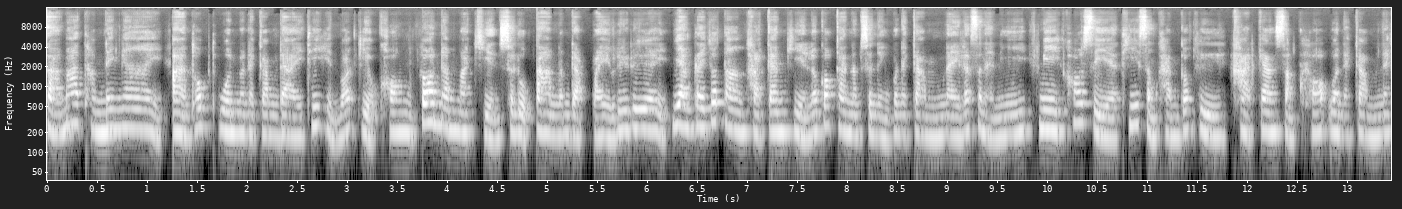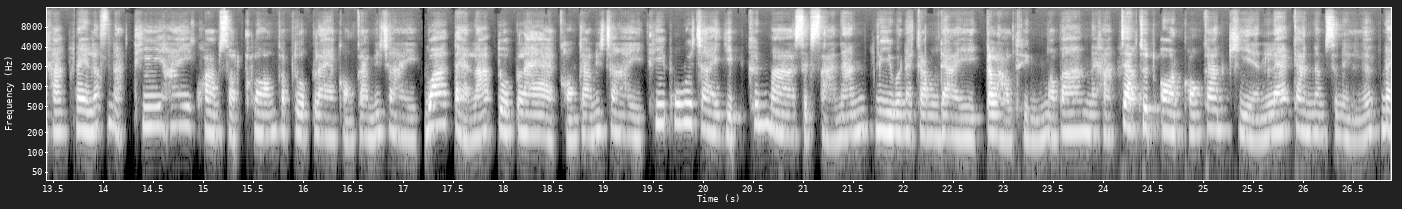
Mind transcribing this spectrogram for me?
สามารถทำได้ง่าย อ่านทบทวนวรรณกรรมใดที่เห็นว่าเกี่ยวข้อง ก็นำมาเขียนสรุปตามลำดับไปเรื่อยๆ อย่างไรก็ตามค่ะการเขียนแล้วก็การนำเสนอวรรณกรรมในลักษณะนี้ มีข้อเสียที่สำคัญก็คือขาดการสังเคราะห์วรรณกรรมนะคะ ในลักษณะที่ให้ความสอดคล้องกับตัวแปรของการวิจัย ว่าแต่ละตัวแปรของการวิจัยที่ผู้วิจัยหยิบขึ้นมาศึกษานั้น มีวรรณกรรมใดกล่าวถึงมาบ้างนะคะ จากจุดอ่อนของการเขียนและการนำเสนอใน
